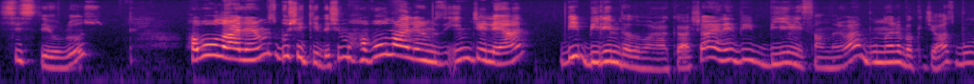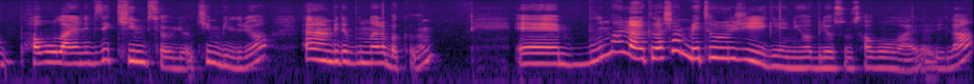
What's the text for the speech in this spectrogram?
sis diyoruz. Hava olaylarımız bu şekilde. Şimdi hava olaylarımızı inceleyen bir bilim dalı var arkadaşlar ve bir bilim insanları var. Bunlara bakacağız. Bu hava olaylarını bize kim söylüyor, kim bildiriyor? Hemen bir de bunlara bakalım. Ee, bunlarla arkadaşlar meteoroloji ilgileniyor biliyorsunuz hava olaylarıyla.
